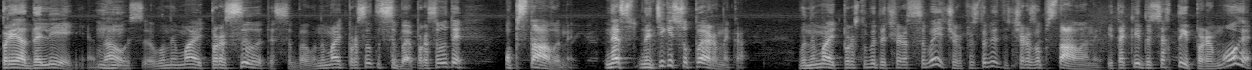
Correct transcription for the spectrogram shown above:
преодоління. Да? Ось вони мають просилити себе, вони мають просити себе, просилити обставини, не, не тільки суперника. Вони мають проступити через себе і проступити через обставини і таки досягти перемоги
